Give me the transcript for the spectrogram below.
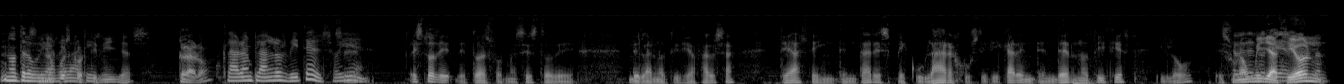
no te lo Si voy no, a pues rebatir. cortinillas. Claro. Claro, en plan los Beatles, oye. Esto de, de todas formas, esto de, de la noticia falsa te hace intentar especular, justificar, entender noticias y luego es una humillación.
